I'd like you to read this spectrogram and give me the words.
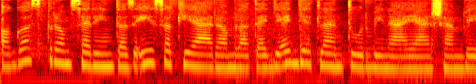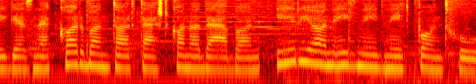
A Gazprom szerint az északi áramlat egy egyetlen turbináján sem végeznek karbantartást Kanadában, írja a 444.hu.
